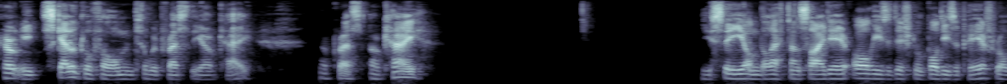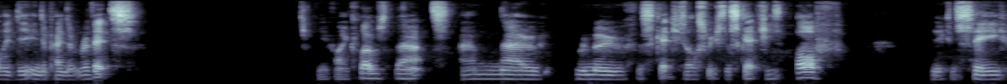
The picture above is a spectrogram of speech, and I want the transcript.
currently skeletal form until we press the OK. I press OK. You see on the left hand side here, all these additional bodies appear for all the independent rivets. If I close that and now remove the sketches, I'll switch the sketches off. You can see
